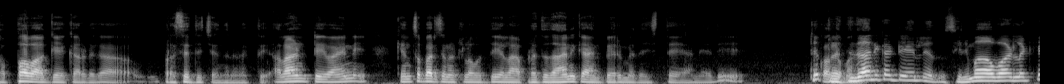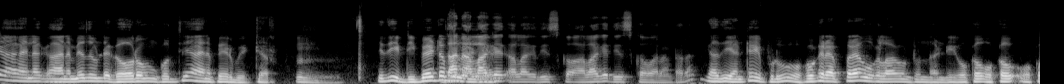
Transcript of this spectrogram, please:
గొప్ప వాగ్గేయకారుడుగా ప్రసిద్ధి చెందిన వ్యక్తి. అలాంటి ఆయన్ని కించపరిచినట్లు అవుద్ది ఇలా ప్రతిదానికి ఆయన పేరు మీద ఇస్తే అనేది ప్రతిదానికంటే ఏం లేదు. సినిమా అవార్డులకి ఆయన ఆయన మీద ఉండే గౌరవం కొద్దీ ఆయన పేరు పెట్టారు. ఇది డిబేటబుల్ దాన్ని అలాగే అలాగే తీసుకో అలాగే తీసుకోవాలంటారా? అది అంటే ఇప్పుడు ఒక్కొక్కరి అభిప్రాయం ఒకలాగా ఉంటుందండి. ఒక ఒక ఒక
